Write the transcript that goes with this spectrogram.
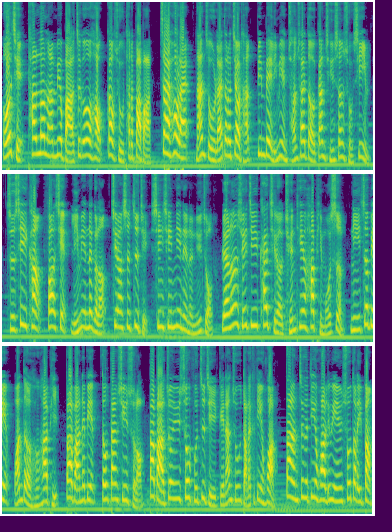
而且他仍然没有把这个噩耗告诉他的爸爸。再后来，男主来到了教堂，并被里面传出来的钢琴声所吸引。仔细一看，发现里面那个人竟然是自己心心念念的女主。两人随即开启了全天哈皮模式。你这边玩得很哈皮，爸爸那边都担心死了。爸爸终于说服自己给男主打了个电话，但这个电话留言说到了一半，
